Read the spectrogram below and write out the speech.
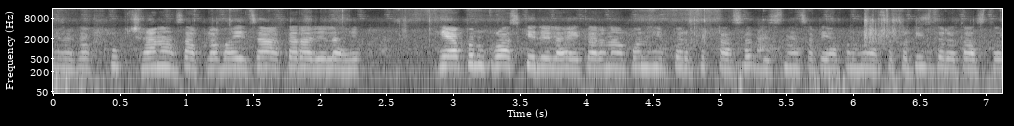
हे बघा खूप छान असा आपला भाईचा आकार आलेला आहे. हे आपण क्रॉस केलेलं आहे कारण आपण हे परफेक्ट असं दिसण्यासाठी आपण हे असं कटिंग करत असतो.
